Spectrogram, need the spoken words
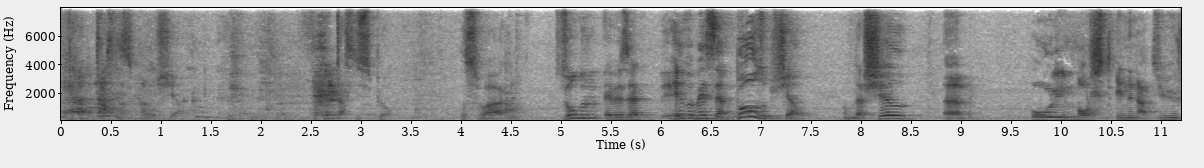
Fantastisch spul, Shell. Fantastisch spul. Dat is waar. Zonder, en we zijn, heel veel mensen zijn boos op Shell. Omdat Shell ehm, olie morst in de natuur.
